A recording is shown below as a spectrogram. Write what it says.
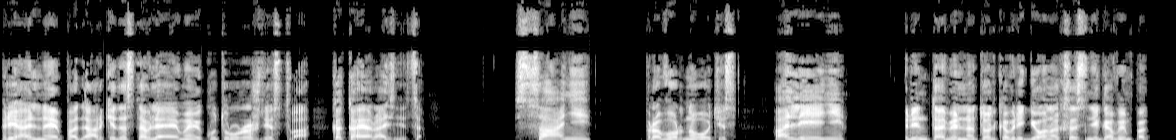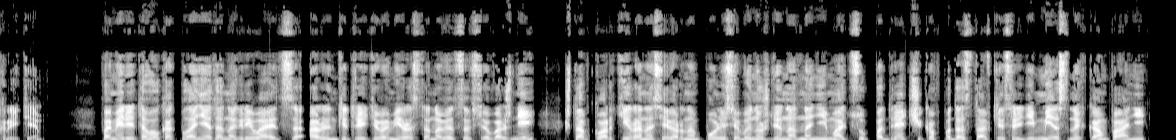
реальные подарки, доставляемые к утру Рождества. Какая разница? Сани, проворно Отис, олени. Рентабельно только в регионах со снеговым покрытием. По мере того, как планета нагревается, а рынки третьего мира становятся все важней, штаб-квартира на Северном полюсе вынуждена нанимать субподрядчиков по доставке среди местных компаний.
